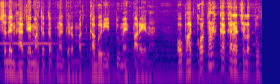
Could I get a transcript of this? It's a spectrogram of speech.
sedang hate mah tetep ngageremet kaberit dumeh parena. Opat kotak kakara celetuk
